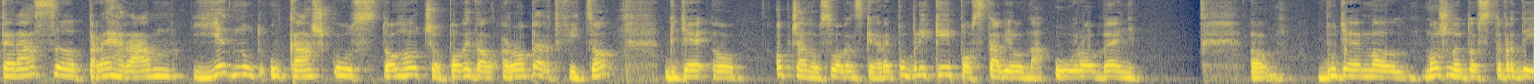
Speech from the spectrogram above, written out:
teraz e, prehrám jednu ukážku z toho, čo povedal Robert Fico, kde občanov Slovenskej republiky postavil na úroveň budem možno dosť tvrdý,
